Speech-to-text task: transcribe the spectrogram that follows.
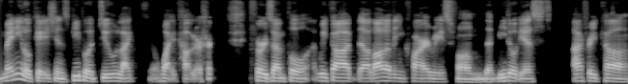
many locations people do like white color. For example, we got a lot of inquiries from the Middle East, Africa,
